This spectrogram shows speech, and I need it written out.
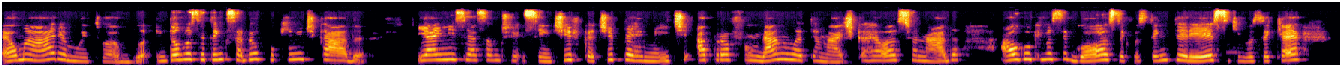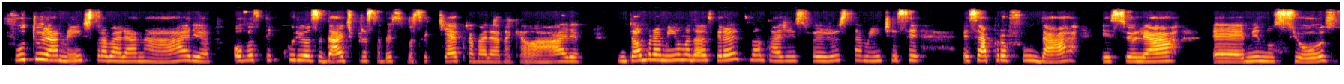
é uma área muito ampla, então você tem que saber um pouquinho de cada. E a iniciação científica te permite aprofundar numa temática relacionada algo que você gosta, que você tem interesse, que você quer futuramente trabalhar na área, ou você tem curiosidade para saber se você quer trabalhar naquela área. Então, para mim, uma das grandes vantagens foi justamente esse, esse aprofundar, esse olhar é, minucioso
